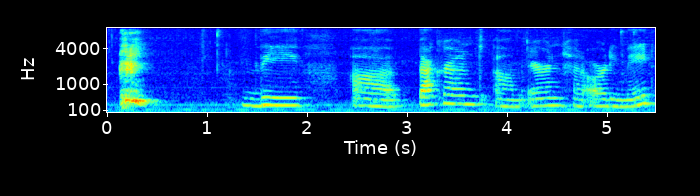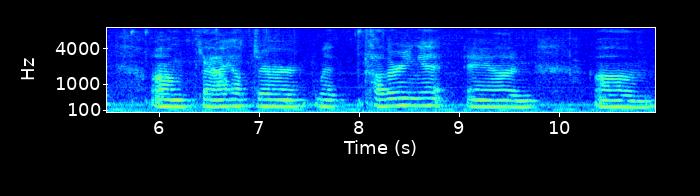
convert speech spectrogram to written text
the uh, background um, Erin had already made. Um, yeah, I helped her with coloring it and um,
